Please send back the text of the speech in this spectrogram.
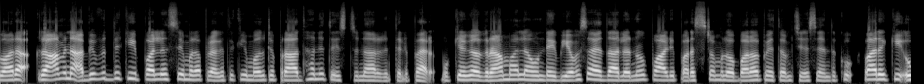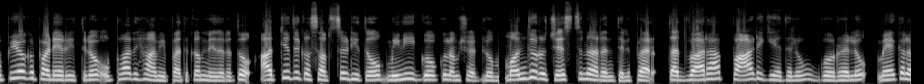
ద్వారా గ్రామీణ అభివృద్ధికి పల్లెసీమల ప్రగతికి మొదటి ప్రాధాన్యత ఇస్తున్నారని తెలిపారు. ముఖ్యంగా గ్రామాల్లో ఉండే వ్యవసాయదారులను పాడి పరిశ్రమలో బలోపేతం చేసేందుకు వారికి ఉపయోగపడే రీతిలో ఉపాధి హామీ పథకం నిధులతో అత్యధిక సబ్సిడీతో మినీ గోకులం షెడ్లు మంజూరు చేస్తున్నారని తెలిపారు. తద్వారా పాడి గేదెలు గొర్రెలు మేకల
